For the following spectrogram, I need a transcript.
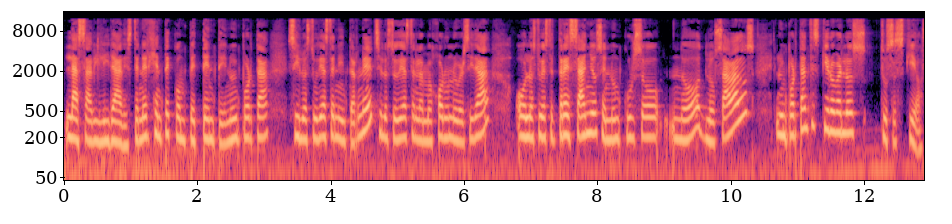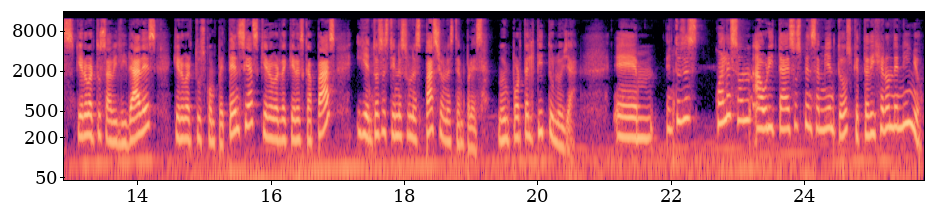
las habilidades, tener gente competente, no importa si lo estudiaste en Internet, si lo estudiaste en la mejor universidad o lo estudiaste tres años en un curso, no, los sábados, lo importante es quiero ver los, tus skills, quiero ver tus habilidades, quiero ver tus competencias, quiero ver de qué eres capaz y entonces tienes un espacio en esta empresa, no importa el título ya. Em, entonces, ¿Cuáles son ahorita esos pensamientos que te dijeron de niño?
